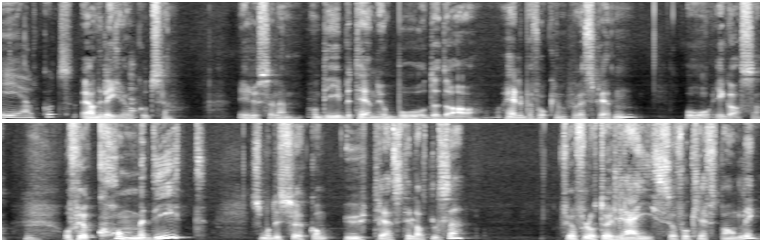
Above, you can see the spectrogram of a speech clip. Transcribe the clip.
i Al-Quds? Ja, det ligger i Al-Quds, ja. I Jerusalem. Og de betjener jo både da hele befolkningen på Vestbredden og i Gaza. Og for å komme dit så må de søke om utreisetillatelse for å få lov til å reise og få kreftbehandling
